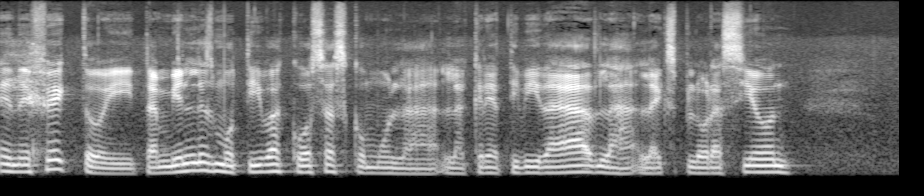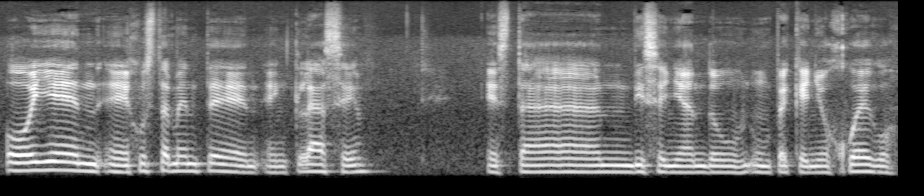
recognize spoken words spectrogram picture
En efecto, y también les motiva cosas como la, creatividad, la, exploración. Hoy en, eh, justamente en, clase están diseñando un, pequeño juego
